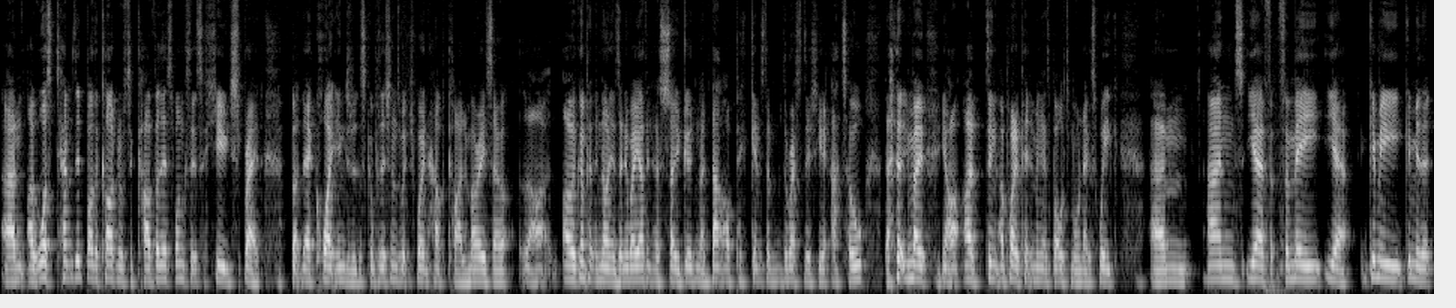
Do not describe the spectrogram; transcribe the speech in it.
Um, I was tempted by the Cardinals to cover this one because it's a huge spread, but they're quite injured at the skill positions, which won't help Kyler Murray. So uh, I was going to pick the Niners anyway. I think they're so good, and I doubt I'll pick against them the rest of this year at all. you know, you know, I think I'll probably pick them against Baltimore next week. Um, and yeah, for, for me, yeah, give me give me the,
